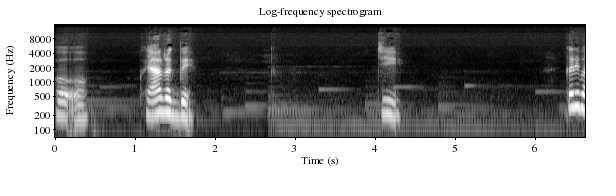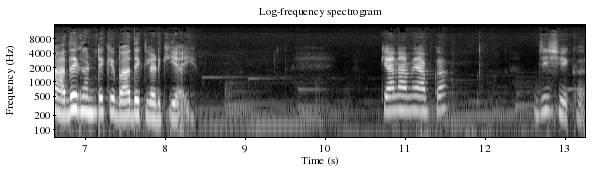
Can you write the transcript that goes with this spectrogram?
हो ओ ख्याल रख बे। जी करीब आधे घंटे के बाद एक लड़की आई। क्या नाम है आपका? जी, शेखर।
